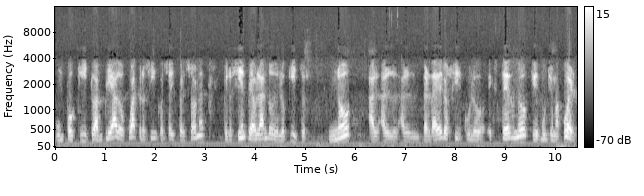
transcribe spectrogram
un poquito ampliado, cuatro, cinco, seis personas, pero siempre hablando de loquitos, no al, al, verdadero círculo externo que es mucho más fuerte,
